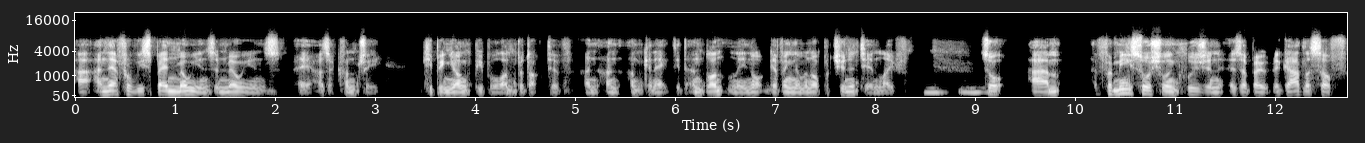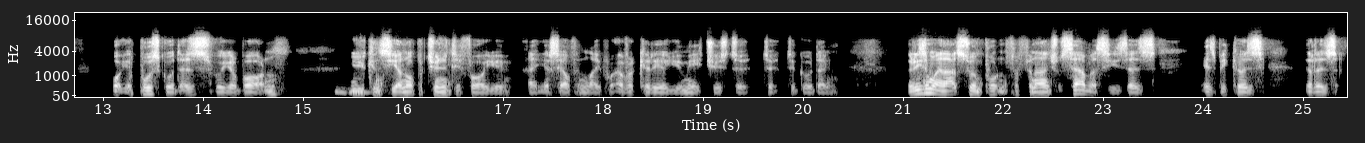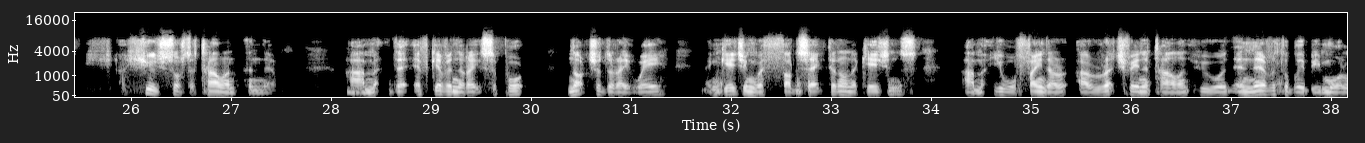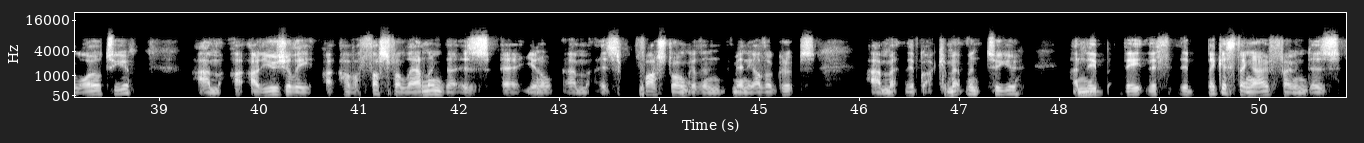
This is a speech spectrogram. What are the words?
Uh, and therefore, we spend millions and millions uh, as a country keeping young people unproductive and, and unconnected and bluntly not giving them an opportunity in life. Mm-hmm. So, um, for me, social inclusion is about, regardless of what your postcode is, where you're born, mm-hmm. you can see an opportunity for you uh, yourself in life, whatever career you may choose to, to, to go down. The reason why that's so important for financial services is, is because there is a huge source of talent in there. Um, that if given the right support, nurtured the right way, engaging with third sector on occasions, um, you will find a, a, rich vein of talent who will inevitably be more loyal to you. Um, are, usually have a thirst for learning that is, uh, you know, um, is far stronger than many other groups. Um, they've got a commitment to you, and they, they, the, the biggest thing I've found is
